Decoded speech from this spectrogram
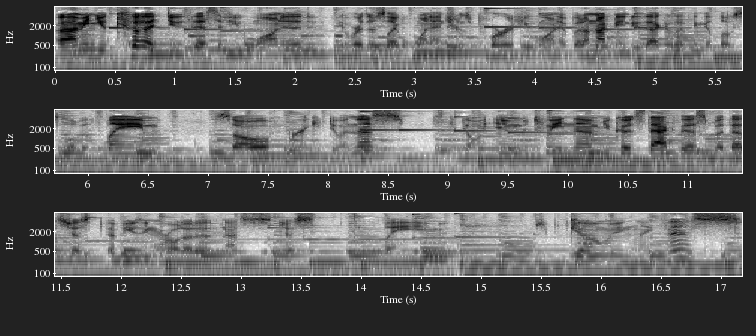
I mean, you could do this if you wanted, where there's like one entrance port if you wanted, but I'm not going to do that because I think it looks a little bit lame. So, we're going to keep doing this. Just keep going in between them. You could stack this, but that's just abusing World Edit, and that's just lame. Keep going like this.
